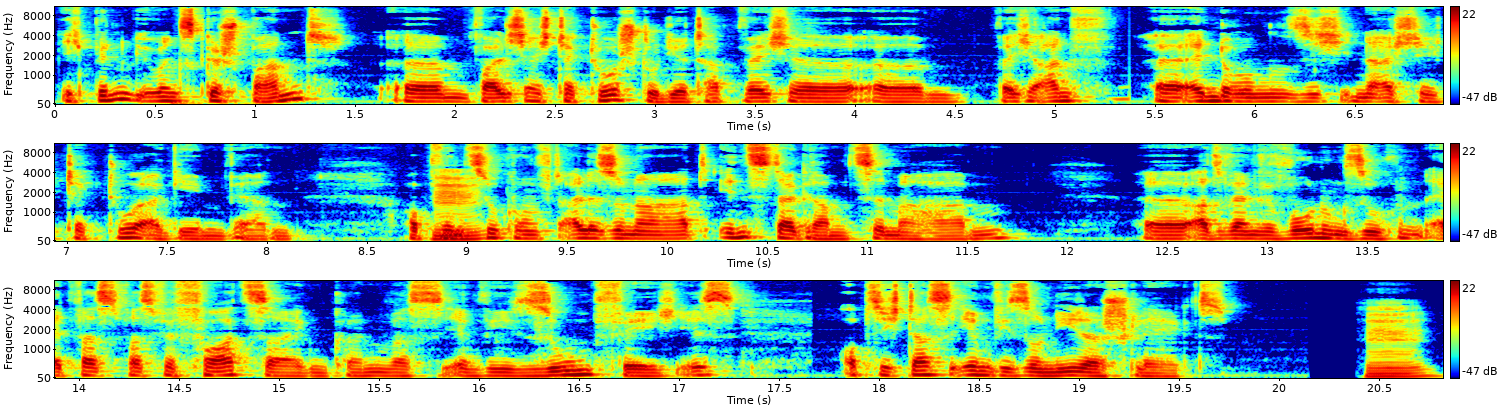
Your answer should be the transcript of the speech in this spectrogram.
Ich bin übrigens gespannt, ähm, weil ich Architektur studiert habe, welche, ähm, welche Anf äh, Änderungen sich in der Architektur ergeben werden. Ob wir mhm. in Zukunft alle so eine Art Instagram-Zimmer haben. Äh, also wenn wir Wohnungen suchen, etwas, was wir vorzeigen können, was irgendwie Zoom-fähig ist. Ob sich das irgendwie so niederschlägt. Mhm.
